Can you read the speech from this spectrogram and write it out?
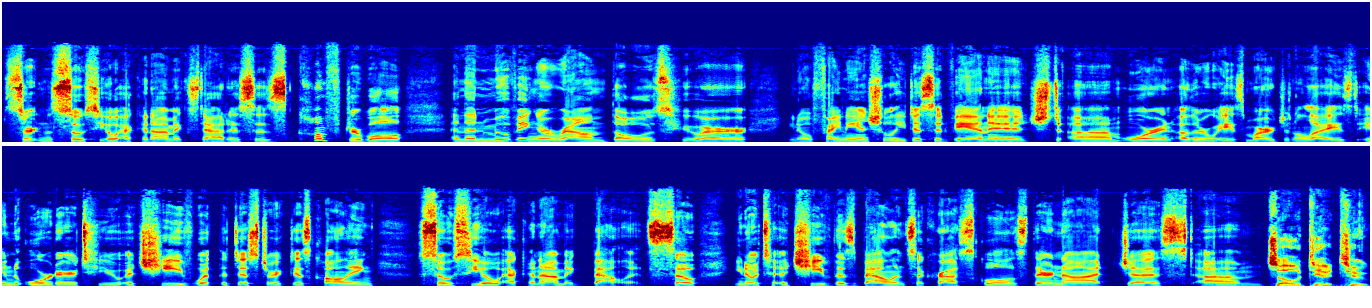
certain socioeconomic statuses comfortable and then moving around those who are you know financially disadvantaged um, or in other ways marginalized in order to achieve what the district is calling socioeconomic balance so you know to achieve this balance across schools they're not just um, So to, to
